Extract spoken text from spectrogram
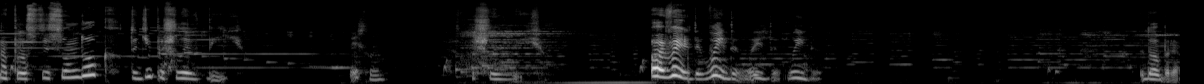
на простий сундук, тоді пішли в бій. Пішли. Пішли в бій. Ой, вийде, вийде, вийде, вийде. Добре.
